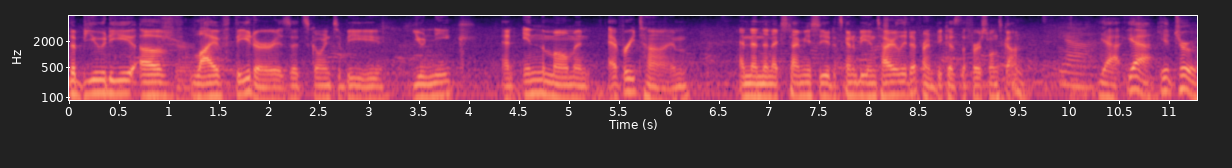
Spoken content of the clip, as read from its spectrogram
the beauty of live theater is it's going to be unique and in the moment every time. And then the next time you see it, it's going to be entirely different because the first one's gone. yeah. Yeah, yeah, yeah, true.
